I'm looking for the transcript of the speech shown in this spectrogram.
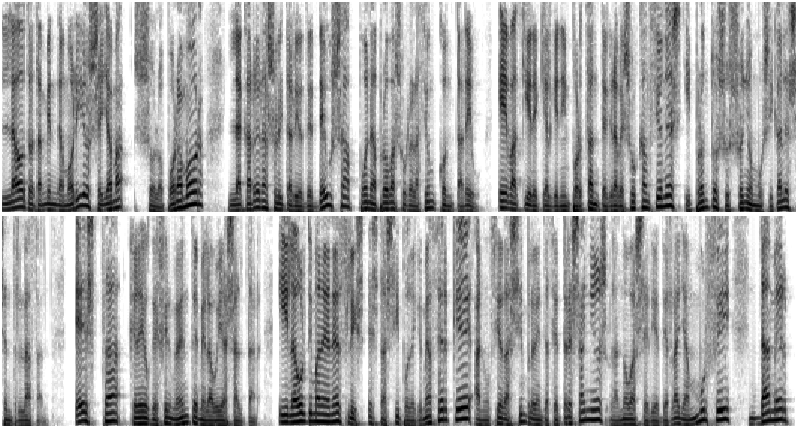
La otra también de amorío se llama Solo por Amor. La carrera solitario de Deusa pone a prueba su relación con Tadeu, Eva quiere que alguien importante grabe sus canciones y pronto sus sueños musicales se entrelazan. Esta creo que firmemente me la voy a saltar. Y la última de Netflix, esta sí puede que me acerque, anunciada simplemente hace tres años, la nueva serie de Ryan Murphy, Dahmer.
